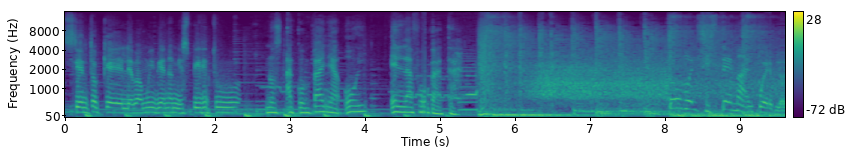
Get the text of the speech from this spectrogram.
Siento que le va muy bien a mi espíritu. Nos acompaña hoy en La Fogata. Todo el sistema al pueblo.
